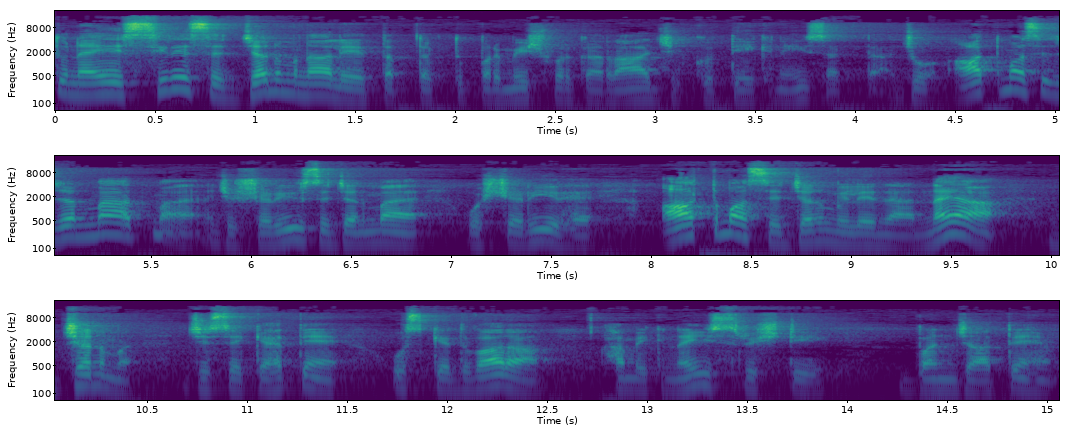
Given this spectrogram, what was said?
तू नए सिरे से जन्म ना ले, तब तक तू परमेश्वर का राज को देख नहीं सकता। जो आत्मा से जन्मा है आत्मा है, जो शरीर से जन्मा है, वो शरीर है। आत्मा से जन्म लेना नया जन्म, जिसे कहते हैं, उसके द्वारा हम एक नई सृष्टि बन जाते हैं।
